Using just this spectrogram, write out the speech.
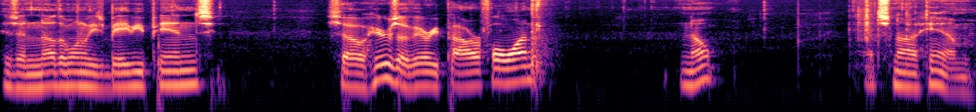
is another one of these baby pins. So here's a very powerful one. Nope, that's not him.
